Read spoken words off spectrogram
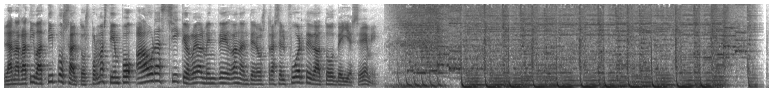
La narrativa tipos altos por más tiempo ahora sí que realmente gana enteros tras el fuerte dato de ISM.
